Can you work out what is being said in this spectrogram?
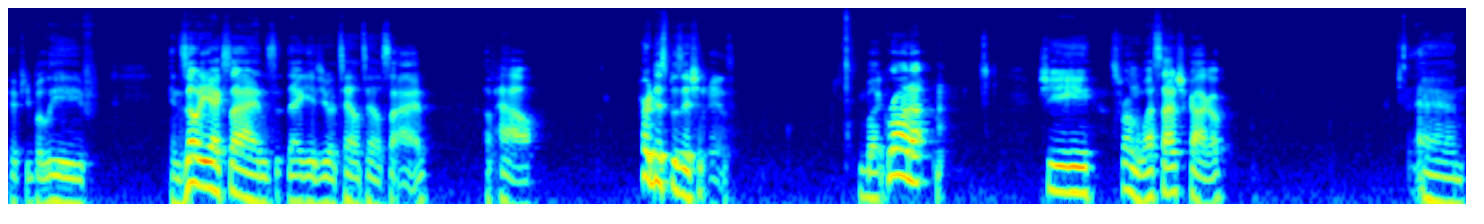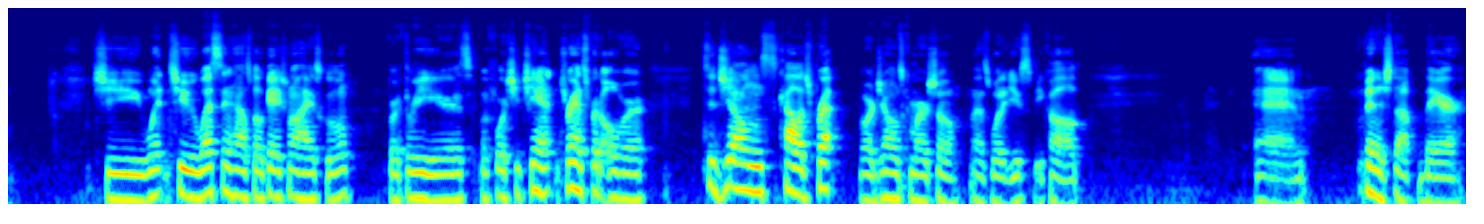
if you believe in zodiac signs, that gives you a telltale sign of how her disposition is. But growing up, she's from the west side of Chicago. And she went to Westinghouse Vocational High School for three years before she transferred over to Jones College Prep or Jones Commercial, that's what it used to be called, and finished up there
